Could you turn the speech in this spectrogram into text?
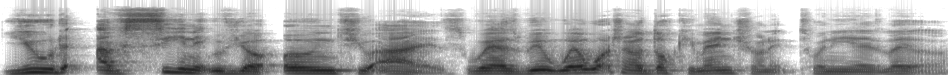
you'd have seen it with your own two eyes. Whereas we're we're watching a documentary on it 20 years later.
